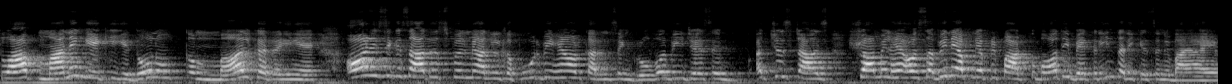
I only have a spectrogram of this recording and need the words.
तो आप मानेंगे कि ये दोनों कमाल कर रहे हैं। और इसी के साथ इस फ़िल्म में अनिल कपूर भी हैं और करण सिंह ग्रोवर भी, जैसे अच्छे स्टार्स शामिल हैं और सभी ने अपने अपने पार्ट को बहुत ही बेहतरीन तरीके से निभाया है।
